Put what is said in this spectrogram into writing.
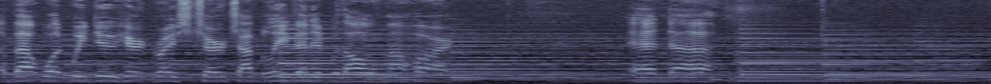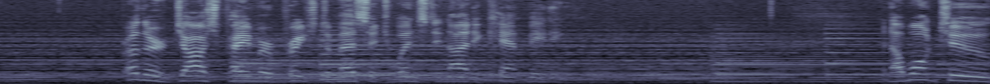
about what we do here at Grace Church. I believe in it with all of my heart. And uh, Brother Josh Paymer preached a message Wednesday night at camp meeting. And I want to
